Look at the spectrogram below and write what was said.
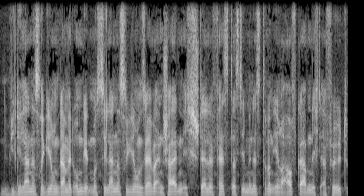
Wie die Landesregierung damit umgeht, muss die Landesregierung selber entscheiden. Ich stelle fest, dass die Ministerin ihre Aufgaben nicht erfüllt.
